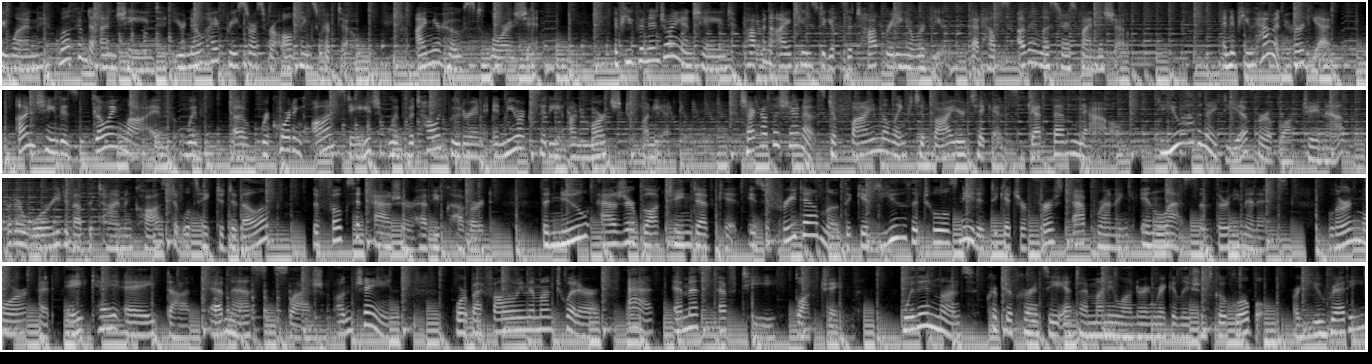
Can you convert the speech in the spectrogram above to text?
everyone. Welcome to Unchained, your no hype resource for all things crypto. I'm your host, Laura Shin. If you've been enjoying Unchained, pop into iTunes to give us a top rating or review. That helps other listeners find the show. And if you haven't heard yet, Unchained is going live with a recording on stage with Vitalik Buterin in New York City on March 20th. Check out the show notes to find the link to buy your tickets. Get them now. Do you have an idea for a blockchain app but are worried about the time and cost it will mm-hmm. take to develop? The folks at mm-hmm. Azure have you covered. The new Azure Blockchain Dev Kit is a free download that gives you the tools needed to get your first app running in less than 30 minutes. Learn more at aka.ms slash unchained or by following them on Twitter at MSFT Blockchain. Within months, cryptocurrency anti money laundering regulations go global. Are you ready?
